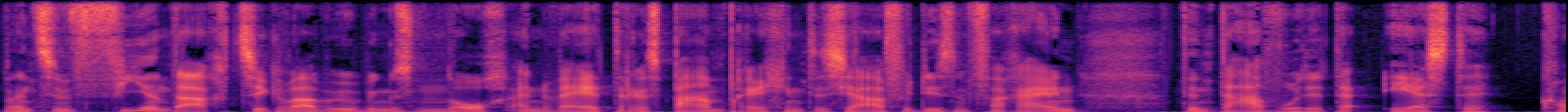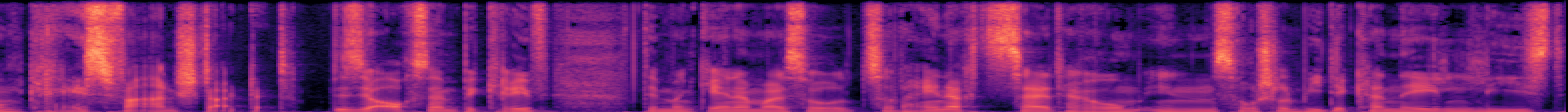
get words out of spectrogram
1984 war übrigens noch ein weiteres bahnbrechendes Jahr für diesen Verein, denn da wurde der erste Kongress veranstaltet. Das ist ja auch so ein Begriff, den man gerne mal so zur Weihnachtszeit herum in Social Media Kanälen liest,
